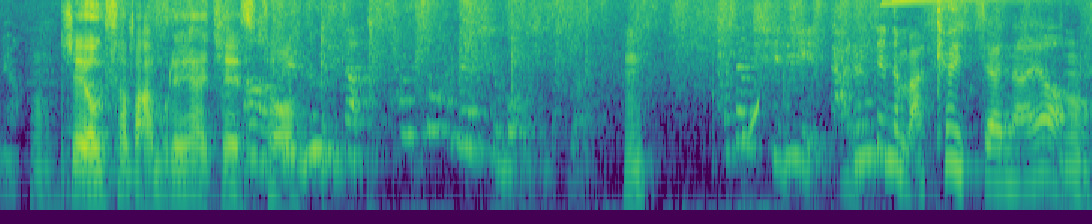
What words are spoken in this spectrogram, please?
명. 어. 이제 여기서 마무리해야지 아, 에스터. 그리고 여기다 3층 화장실 멋있어. 응? 화장실이 다른 데는 막혀 있잖아요. 어.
